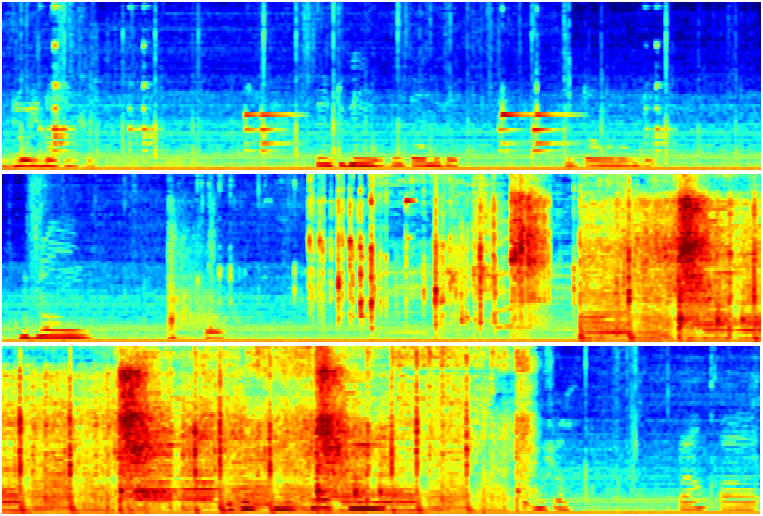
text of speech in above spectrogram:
Biglayin natin siya. Ayun, tignan mo. Punta mo dyan. Punta mo lang dyan. Biglang... Siya. Bank up.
